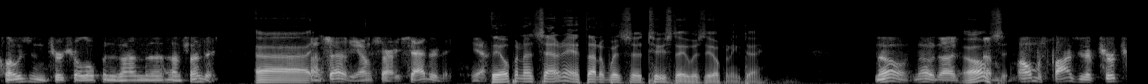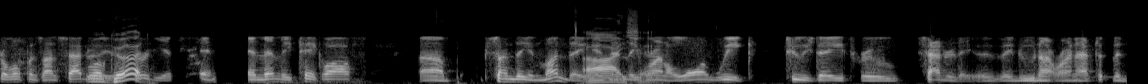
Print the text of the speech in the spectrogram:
closes and Churchill opens on uh, on Sunday. Uh, on Saturday, I'm sorry, Saturday. Yeah. They open on Saturday. I thought it was uh, Tuesday was the opening day. No, no. Uh, Oh, I'm almost positive Churchill opens on Saturday, Well, good. the 30th, and and then they take off uh, Sunday and Monday, Ah, I and then they see. run a long week, Tuesday through Saturday. They do not run after the,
